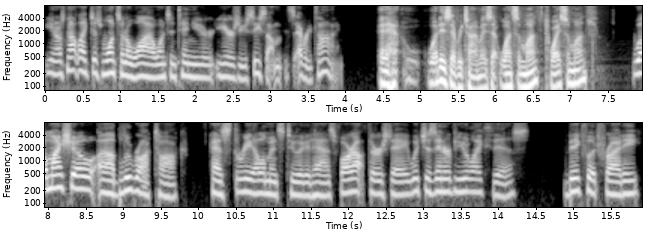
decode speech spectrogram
you know, it's not like just once in a while, once in 10 year, years, you see something. It's every time. And how, what is every time? Is that once a month, twice a month? Well, my show, uh, Blue Rock Talk, has three elements to it. It has Far Out Thursday, which is interview like this, Bigfoot Friday,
